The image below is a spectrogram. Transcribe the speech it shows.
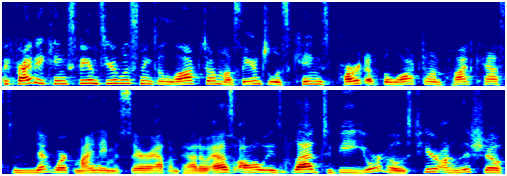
Happy Friday, Kings fans. You're listening to Locked On Los Angeles Kings, part of the Locked On Podcast Network. My name is Sarah Avampato. As always, glad to be your host here on this show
